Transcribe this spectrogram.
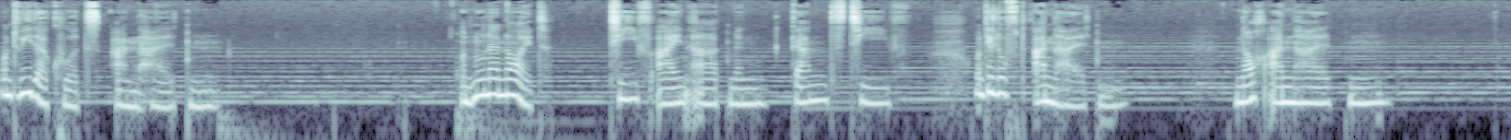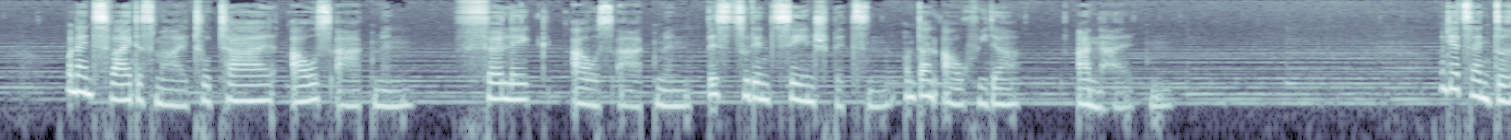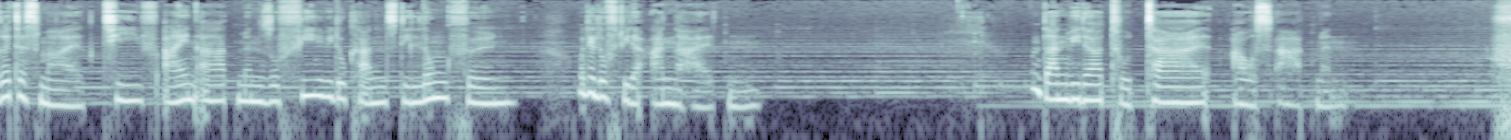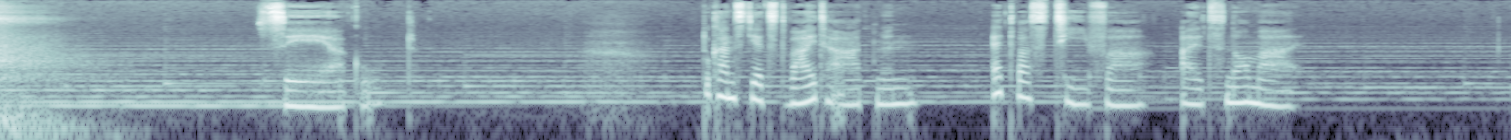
und wieder kurz anhalten. Und nun erneut tief einatmen, ganz tief und die Luft anhalten. Noch anhalten und ein zweites Mal total ausatmen, völlig ausatmen bis zu den Zehenspitzen und dann auch wieder anhalten. Und jetzt ein drittes Mal tief einatmen, so viel wie du kannst, die Lungen füllen und die Luft wieder anhalten. Und dann wieder total ausatmen. Sehr gut. Du kannst jetzt weiteratmen, etwas tiefer als normal.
